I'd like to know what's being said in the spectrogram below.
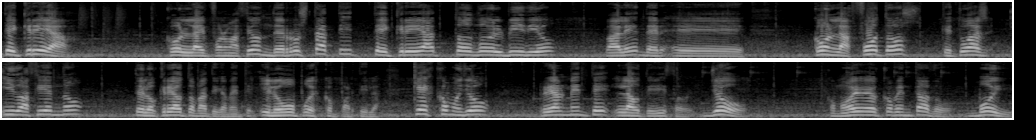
te crea con la información de Rustati te crea todo el vídeo, ¿vale? Eh, con las fotos que tú has ido haciendo, te lo crea automáticamente y luego puedes compartirla. Que es como yo realmente la utilizo. Yo, como he comentado, voy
